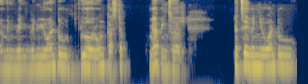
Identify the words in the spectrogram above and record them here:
I mean when when we want to do our own custom mappings or let's say when you want to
